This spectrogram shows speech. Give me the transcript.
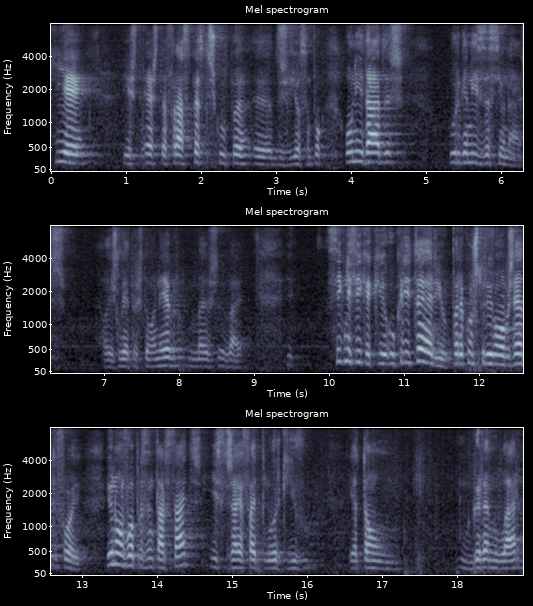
que é este, esta frase, peço desculpa, uh, desviou-se um pouco, unidades organizacionais. As letras estão a negro, mas vai. Significa que o critério para construir um objeto foi eu não vou apresentar sites, isso já é feito pelo arquivo, é tão granular,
